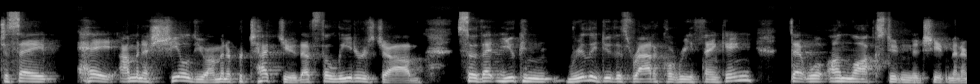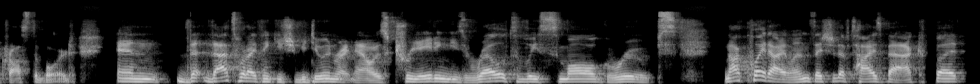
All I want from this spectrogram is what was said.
to say, hey, I'm going to shield you. I'm going to protect you. That's the leader's job so that you can really do this radical rethinking that will unlock student achievement across the board. And th- that's what I think you should be doing right now is creating these relatively small groups, not quite islands. They should have ties back, but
